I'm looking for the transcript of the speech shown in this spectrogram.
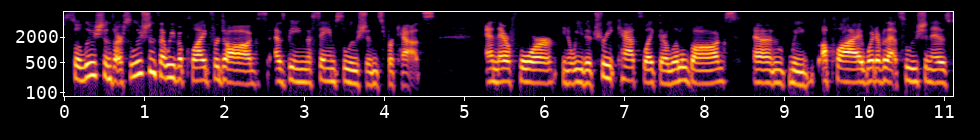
solutions, our solutions that we've applied for dogs as being the same solutions for cats. And therefore, you know, we either treat cats like they're little dogs and we apply whatever that solution is,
